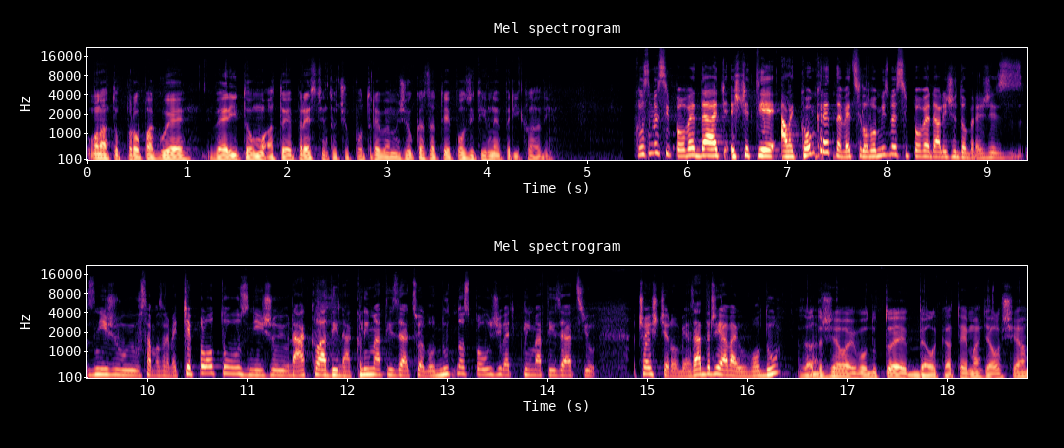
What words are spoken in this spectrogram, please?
ona to propaguje, verí tomu a to je presne to, čo potrebujeme, že ukázať tie pozitívne príklady. Skúsme si povedať ešte tie, ale konkrétne veci, lebo my sme si povedali, že dobre, že znižujú samozrejme teplotu, znižujú náklady na klimatizáciu alebo nutnosť používať klimatizáciu. Čo ešte robia? Zadržiavajú vodu? Zadržiavajú vodu, to je veľká téma ďalšia.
